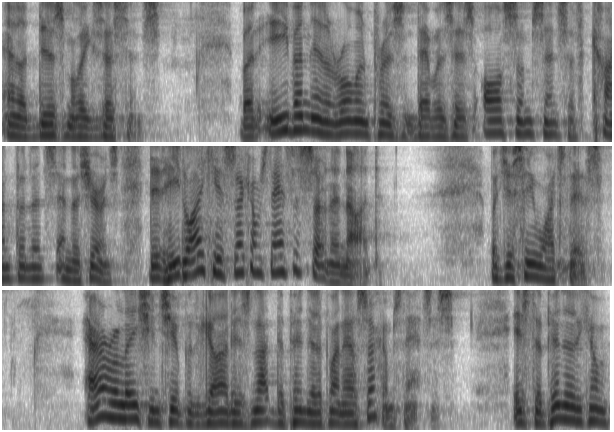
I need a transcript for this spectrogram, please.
and a dismal existence. But even in a Roman prison, there was this awesome sense of confidence and assurance. Did he like his circumstances? Certainly not. But you see, watch this. Our relationship with God is not dependent upon our circumstances. It's dependent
